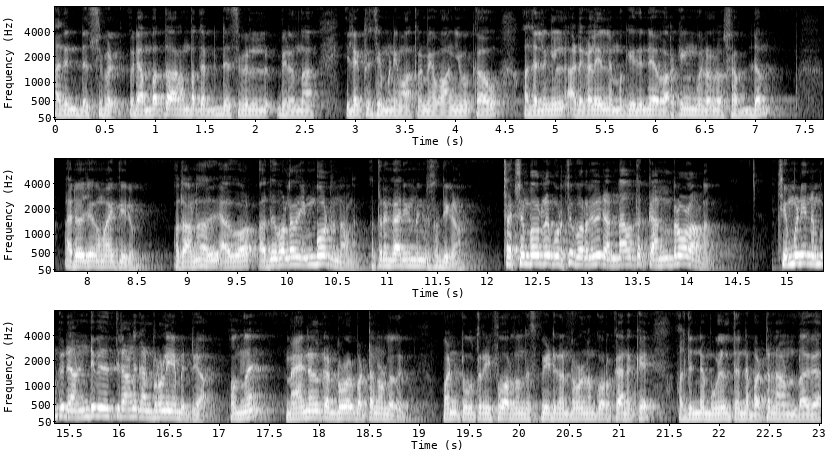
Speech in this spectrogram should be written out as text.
അതിന് ഡെസിബിൾ ഒരു അമ്പത്താറ് അമ്പത്തെട്ട് ഡെസിബിൾ വരുന്ന ഇലക്ട്രിക് ചിമ്മിണി മാത്രമേ വാങ്ങി വെക്കാവൂ. അതല്ലെങ്കിൽ അടുക്കളയിൽ നമുക്ക് ഇതിന്റെ വർക്കിംഗ് മൂലമുള്ള ശബ്ദം അരോചകമായി തീരും. അതാണ് അത് അത് അത് വളരെ ഇമ്പോർട്ടന്റ് ആണ്. അത്തരം കാര്യങ്ങൾ നിങ്ങൾ ശ്രദ്ധിക്കണം. സെക്ഷൻ പവറിനെ കുറിച്ച് പറഞ്ഞു രണ്ടാമത്തെ കൺട്രോളാണ് ചിമ്മിണി നമുക്ക് രണ്ട് വിധത്തിലാണ് കൺട്രോൾ ചെയ്യാൻ പറ്റുക. ഒന്ന് മാനുവൽ കൺട്രോൾ ബട്ടൺ ഉള്ളത്. വൺ ടു ത്രീ ഫോർ എന്നുള്ള സ്പീഡ് കൺട്രോളിനും കുറക്കാനൊക്കെ അതിന്റെ മുകളിൽ തന്നെ ബട്ടണാണ് ഉണ്ടാകുക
